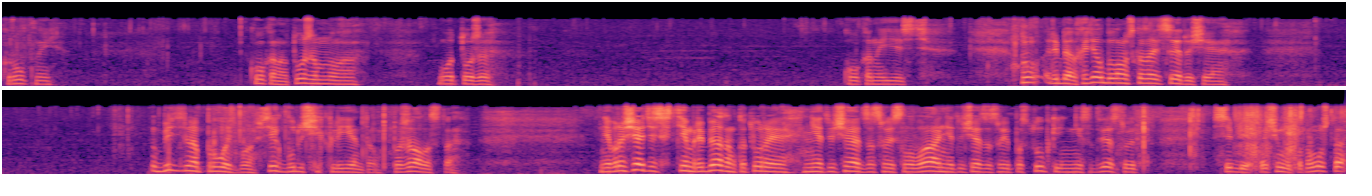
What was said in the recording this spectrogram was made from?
крупный. Коконов тоже много. Вот тоже коконы есть. Ну, ребят, хотел бы вам сказать следующее. Убедительно просьба всех будущих клиентов. Пожалуйста, не обращайтесь к тем ребятам, которые не отвечают за свои слова, не отвечают за свои поступки, не соответствуют себе. Почему? Потому что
